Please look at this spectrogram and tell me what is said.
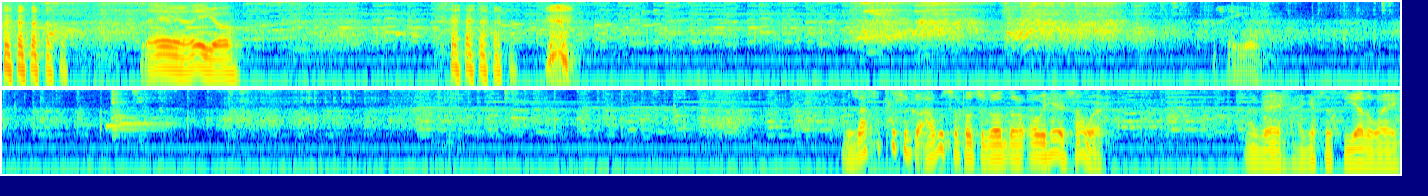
there, there you go. to go? I was supposed to go over here somewhere. Okay, I guess it's the other way.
